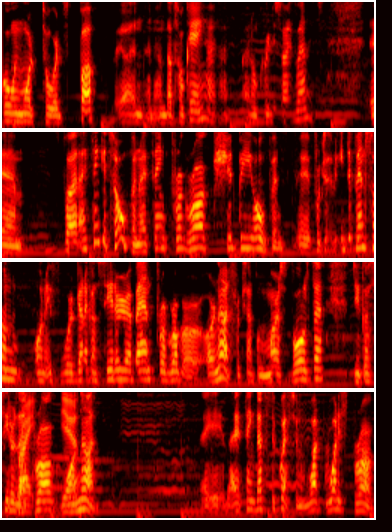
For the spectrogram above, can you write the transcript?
going more towards pop, uh, and, and, and that's okay. I, I, I don't criticize that. It's, um, but I think it's open. I think prog rock should be open. Uh, for ex- it depends on on if we're gonna consider a band prog rock or, or not. For example, Mars Volta, do you consider that Right. prog Yeah. or not? I, I think that's the question. What what is prog?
